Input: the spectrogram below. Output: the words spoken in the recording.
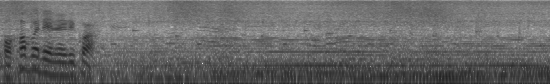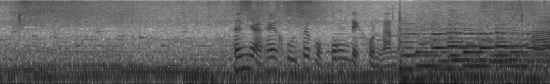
ขอเข้าประเด็นเลยดีกว่า ฉันอยากให้ครูช่วยปกป้องเด็กคนนั้นอะหา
